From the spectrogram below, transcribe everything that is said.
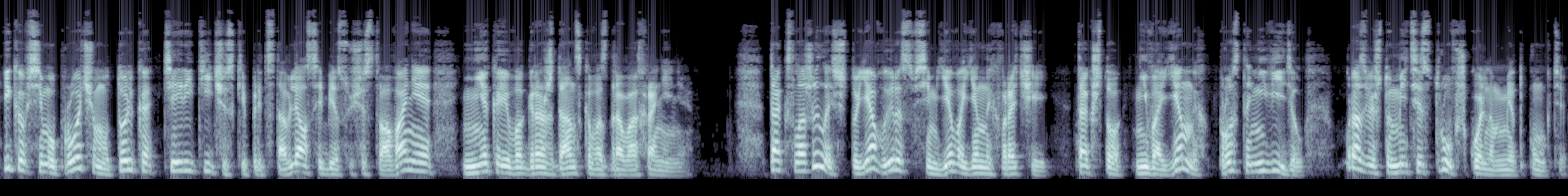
и, ко всему прочему, только теоретически представлял себе существование некоего гражданского здравоохранения. Так сложилось, что я вырос в семье военных врачей, так что не военных просто не видел, разве что медсестру в школьном медпункте.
